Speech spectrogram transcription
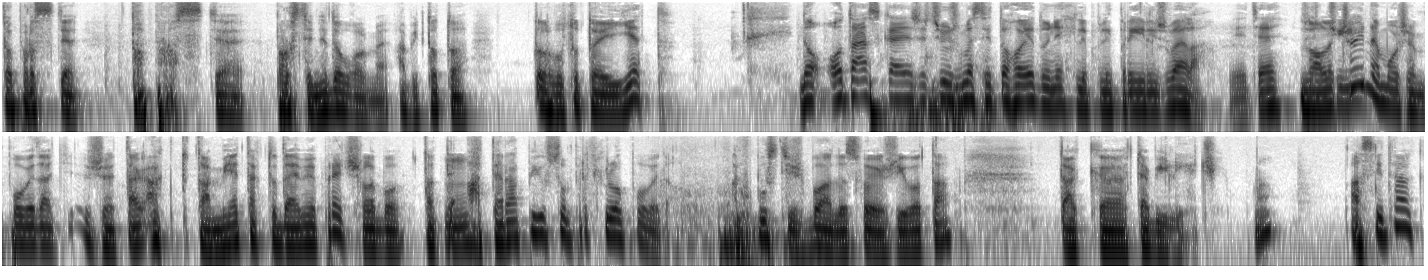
to proste, to proste, proste nedovolme, aby toto, lebo toto je jed. No otázka je, že či už sme si toho jedu nechlipli príliš veľa, viete? No ale či... čo iné môžem povedať, že tak, ak to tam je, tak to dajme preč, lebo tá, mm. a terapiu som pred chvíľou povedal. Ak pustíš Boha do svojho života, tak uh, ťa vylieči. No? Asi tak.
